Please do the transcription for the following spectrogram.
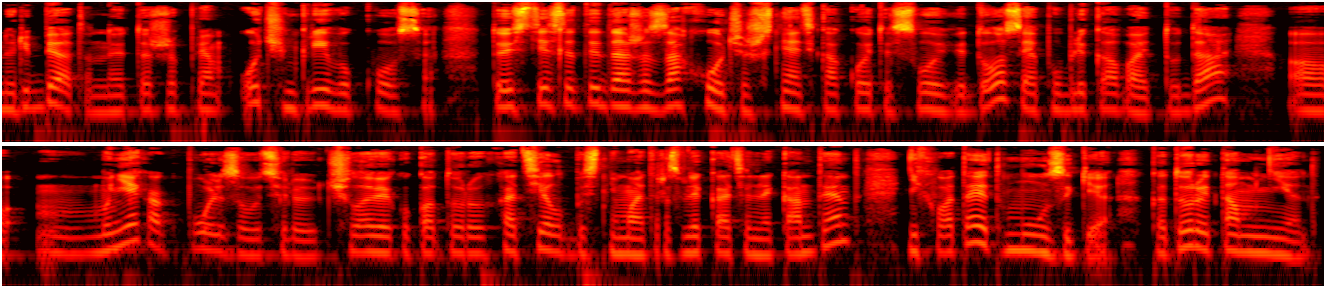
Ну, ребята, ну это же прям очень криво косо. То есть, если ты даже захочешь снять какой-то свой видос и опубликовать туда, а, мне как пользователю, человеку, который хотел бы снимать развлекательный контент, не хватает музыки, которой там нет.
